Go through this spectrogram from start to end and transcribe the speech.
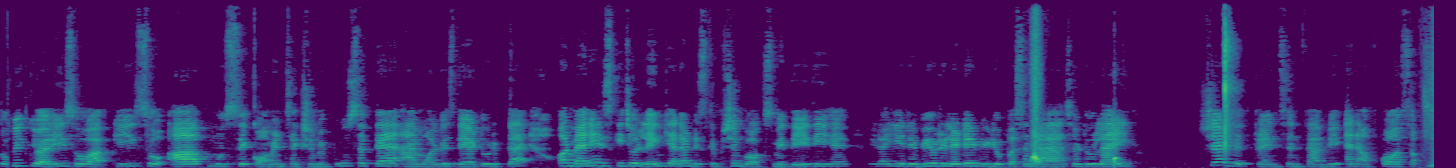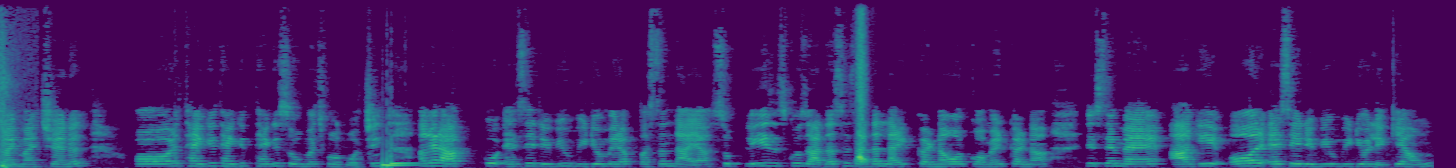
तो भी क्वेरीज हो आपकी सो आप मुझसे कमेंट सेक्शन में पूछ सकते हैं। I am always there to reply और मैंने इसकी जो लिंक है ना डिस्क्रिप्शन बॉक्स में दे दी है। मेरा ये रिव्यू रिलेटेड वीडियो पसंद आया so to like share with friends and family and of course subscribe my channel और thank you thank you thank you so much for watching अगर आपको ऐसे रिव्यू वीडियो मेरा पसंद आया सो प्लीज़ इसको ज़्यादा से ज़्यादा लाइक करना और कॉमेंट करना, जिससे मैं आगे और ऐसे रिव्यू वीडियो लेके आऊँ।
